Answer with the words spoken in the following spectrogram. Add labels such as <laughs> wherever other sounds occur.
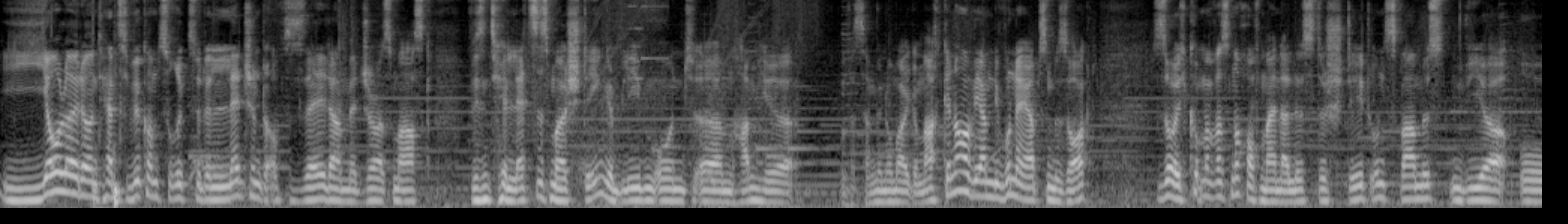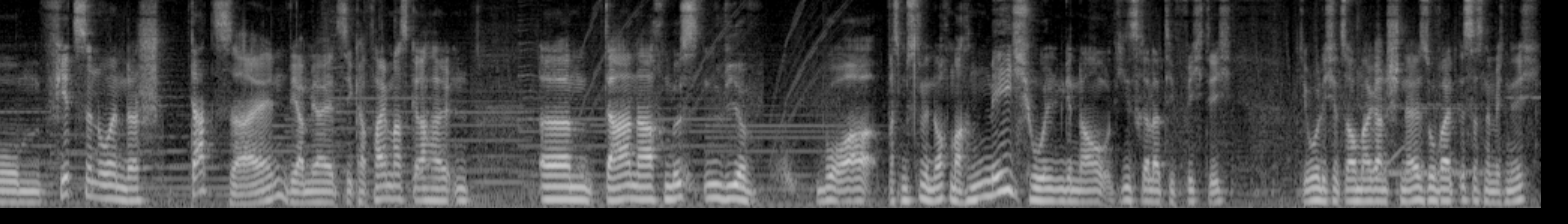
Yo Leute und herzlich willkommen zurück zu The Legend of Zelda Majora's Mask. Wir sind hier letztes Mal stehen geblieben und ähm, haben hier... Was haben wir nochmal gemacht? Genau, wir haben die Wundererbsen besorgt. So, ich guck mal, was noch auf meiner Liste steht. Und zwar müssten wir um 14 Uhr in der Stadt sein. Wir haben ja jetzt die Kaffee-Maske erhalten. Ähm, danach müssten wir... Boah, was müssten wir noch machen? Milch holen, genau. Die ist relativ wichtig. Die hole ich jetzt auch mal ganz schnell. So weit ist es nämlich nicht.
